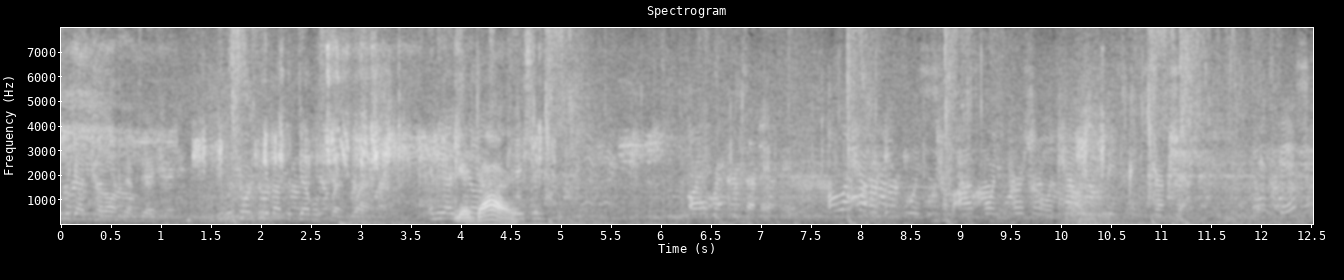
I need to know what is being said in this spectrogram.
Sorry we got cut off, MJ. You were talking about the Devil's Breath lab. Any idea Yeah, on die. All records of it. All I have are invoices from Osborn's personal account to Fisk Construction. Know Fisk?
